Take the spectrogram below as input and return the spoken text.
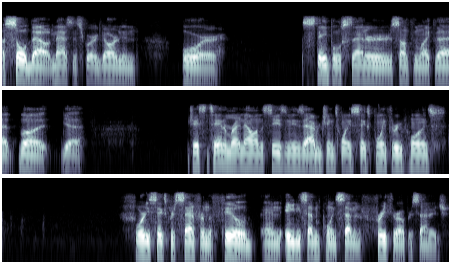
a sold out Madison Square Garden or Staples Center or something like that. But yeah. Jayson Tatum right now on the season he's averaging 26.3 points 46% from the field and 87.7 free throw percentage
